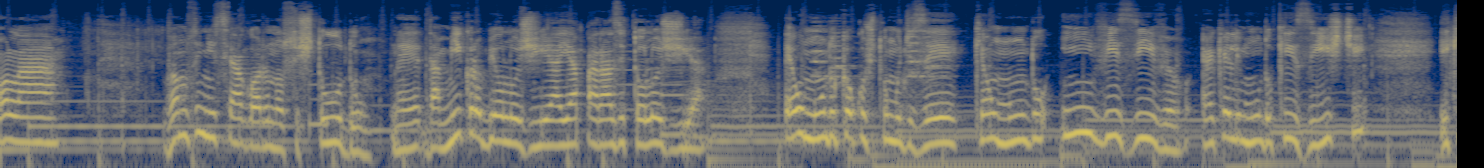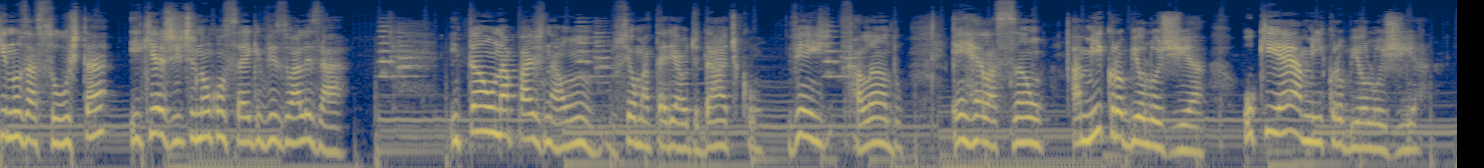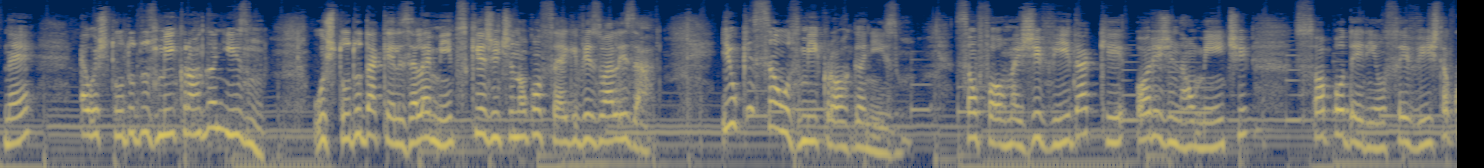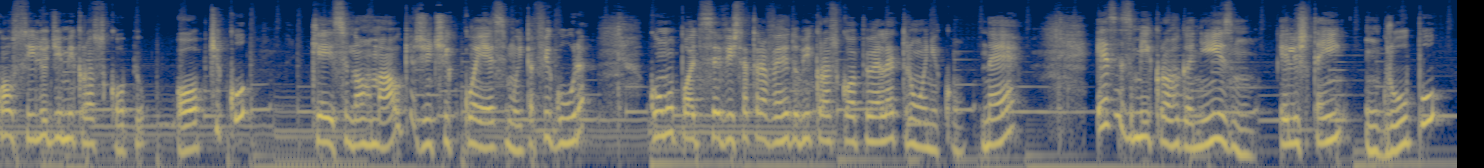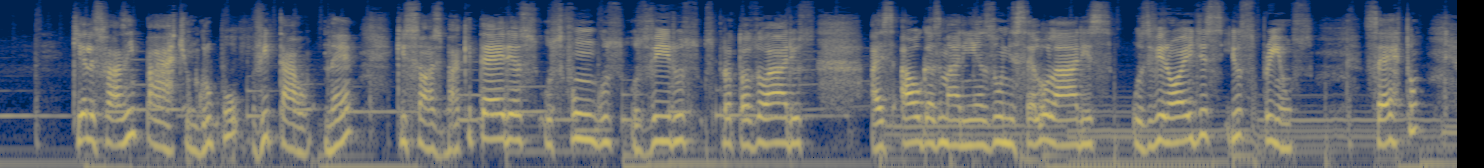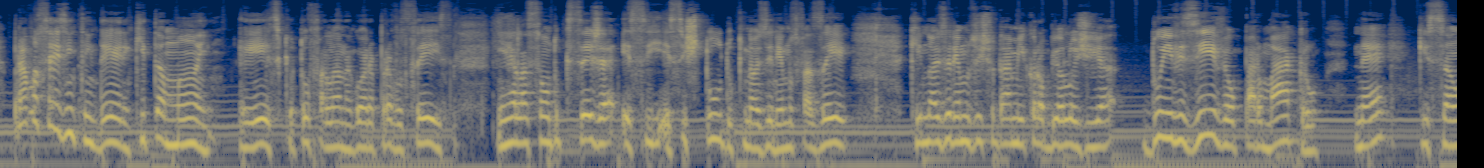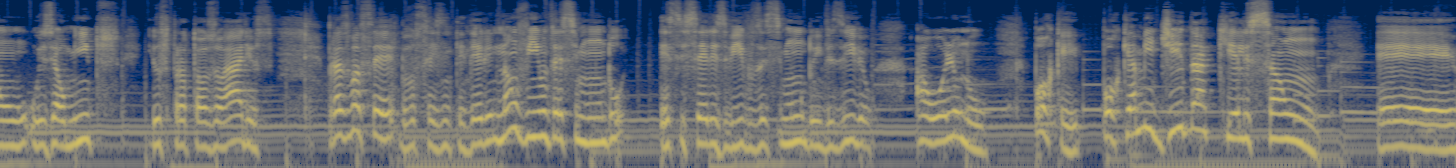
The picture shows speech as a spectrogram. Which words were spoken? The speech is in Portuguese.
Olá, vamos iniciar agora o nosso estudo né, da microbiologia e a parasitologia. É o um mundo que eu costumo dizer que é um mundo invisível, é aquele mundo que existe e que nos assusta e que a gente não consegue visualizar. Então, na página 1 do seu material didático, vem falando em relação à microbiologia. O que é a microbiologia, né? É o estudo dos microorganismos, o estudo daqueles elementos que a gente não consegue visualizar. E o que são os microorganismos? São formas de vida que originalmente só poderiam ser vistas com auxílio de microscópio óptico, que é esse normal, que a gente conhece muita figura, como pode ser vista através do microscópio eletrônico, né? Esses microorganismos, eles têm um grupo que eles fazem parte, um grupo vital, né? Que são as bactérias, os fungos, os vírus, os protozoários, as algas marinhas unicelulares, os viroides e os prions, certo? Para vocês entenderem que tamanho é esse que eu estou falando agora para vocês, em relação do que seja esse, esse estudo que nós iremos fazer, que nós iremos estudar a microbiologia do invisível para o macro, né? Que são os helmintos e os protozoários. Para você, vocês entenderem, não vimos esse mundo, esses seres vivos, esse mundo invisível a olho nu. Por quê? Porque à medida que eles são é,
